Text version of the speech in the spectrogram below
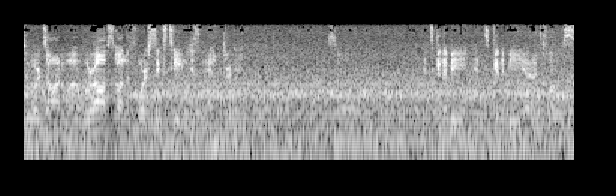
towards Ottawa. We're also on the 416. We just entered it, so it's gonna be it's gonna be uh, close.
